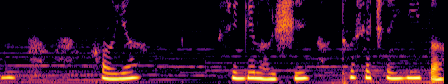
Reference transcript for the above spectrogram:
嗯，好呀，先给老师脱下衬衣吧。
